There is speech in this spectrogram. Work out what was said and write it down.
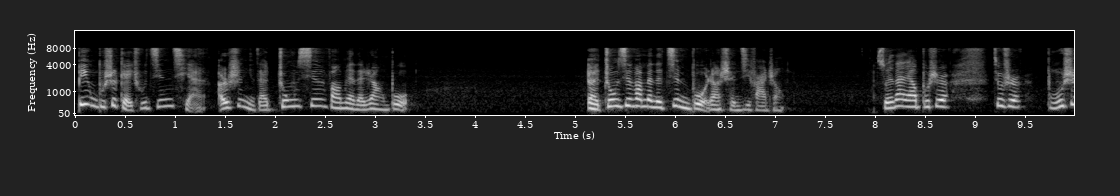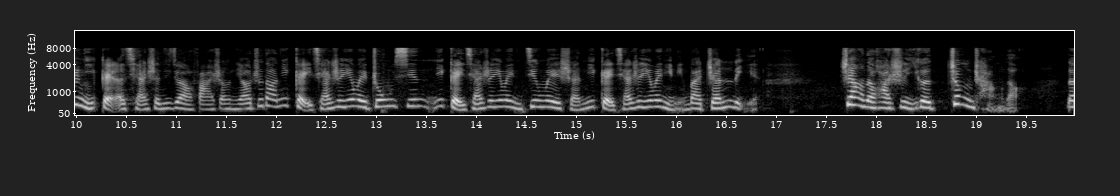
并不是给出金钱，而是你在中心方面的让步，呃，中心方面的进步，让神迹发生。所以大家不是，就是不是你给了钱，神迹就要发生。你要知道，你给钱是因为忠心，你给钱是因为你敬畏神，你给钱是因为你明白真理。这样的话是一个正常的。那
